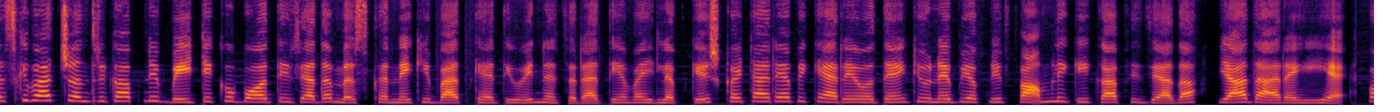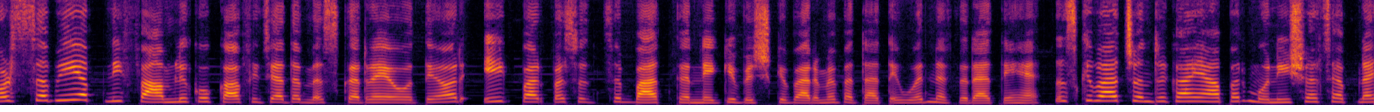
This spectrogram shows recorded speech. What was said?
इसके बाद चंद्रिका अपने बेटे को बहुत ही ज़्यादा मिस करने की बात कहती हुई नज़र आती है। वही लवकेश कटारिया भी कह रहे होते हैं की उन्हें भी अपनी फैमिली की काफ़ी ज़्यादा याद आ रही है और सभी अपनी फैमिली को काफ़ी ज़्यादा मिस कर रहे होते हैं और एक बार बस उनसे बात करने के विश के बारे में बताते हुए नज़र आते हैं। उसके बाद चंद्रिका यहाँ पर मुनीषा से अपना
